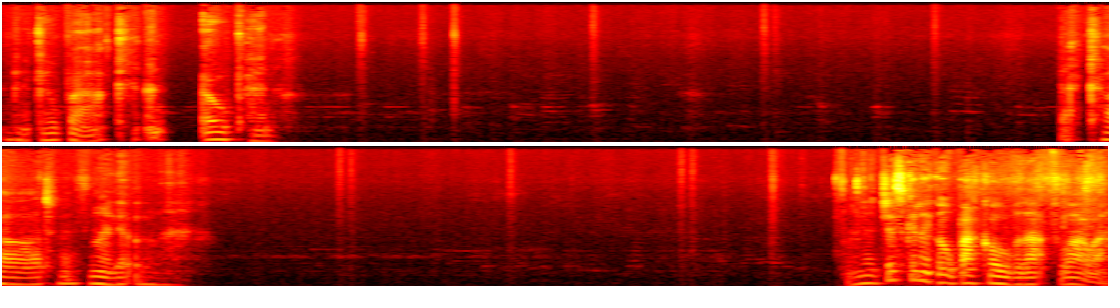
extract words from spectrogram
I'm going to go back and open. That card with my little... And I'm just going to go back over that flower.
